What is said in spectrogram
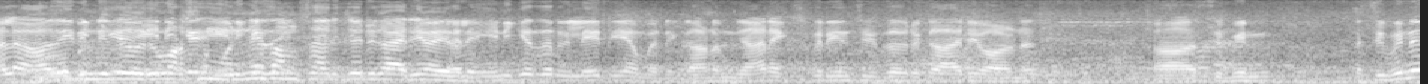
അല്ല, അത് ഒരു വർഷം മുന്നേ സംസാരിച്ച ഒരു കാര്യമായില്ല എനിക്കത് റിലേറ്റ് ചെയ്യാൻ പറ്റും. കാരണം ഞാൻ എക്സ്പീരിയൻസ് ചെയ്ത ഒരു കാര്യമാണ് സിബിൻ സിബിന്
